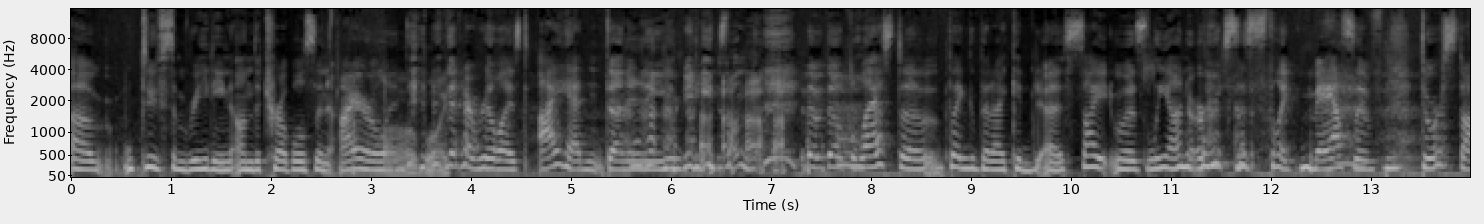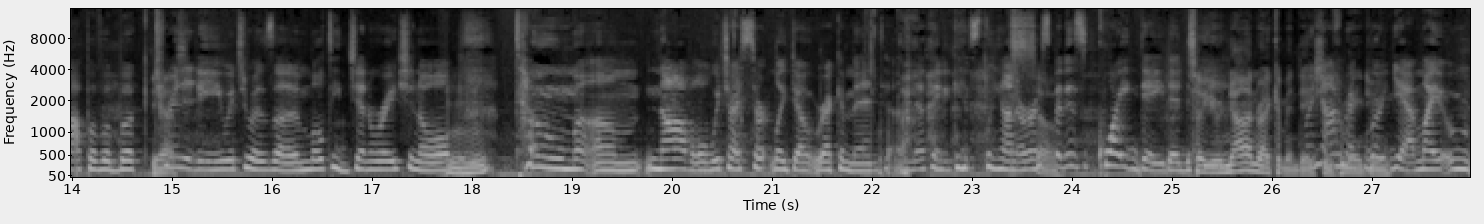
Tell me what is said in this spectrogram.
um, do some reading on the troubles in Ireland. Oh, that I realized I hadn't done any readings on. The, the, the last uh, thing that I could uh, cite was Leon Uris's like massive doorstop of a book, Yes. Trinity, which was a multi generational. Mm-hmm. Tome um, novel, which I certainly don't recommend. Uh, nothing against Leon Uris, So- but it's quite dated. So your non-recommendation from non-rec- Adrienne. yeah, my um,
